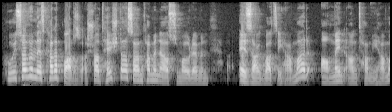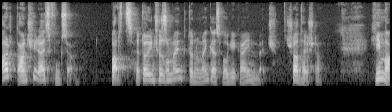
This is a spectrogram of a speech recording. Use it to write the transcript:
Հույսով եմ այսքանը པարզ է, շատ հեշտ է, սա ընդհանրապես ասում է ուրեմն այս զանգվածի համար, ամեն անդամի համար կանչիր այս ֆունկցիան։ Պարզ։ Հետո ինչ ուզում ենք, դնում ենք այս լոգիկայի մեջ։ Շատ հեշտ է։ Հիմա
